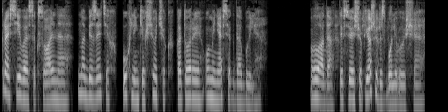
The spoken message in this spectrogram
Красивая, сексуальная, но без этих пухленьких щечек, которые у меня всегда были. «Влада, ты все еще пьешь обезболивающее?»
